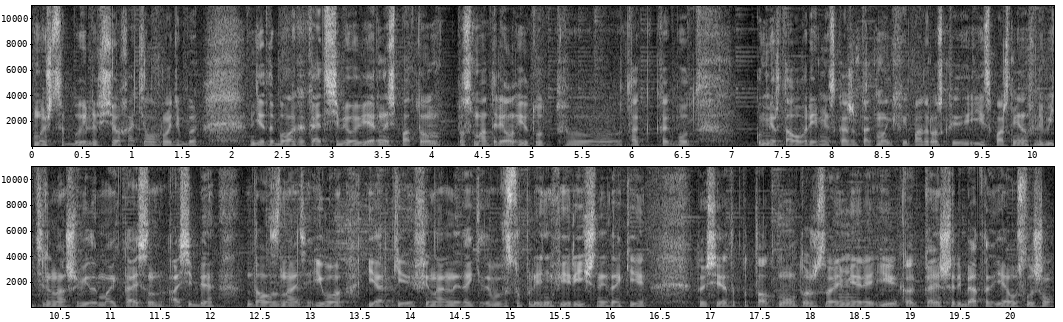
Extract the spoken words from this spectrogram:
мышцы были, все, хотел вроде бы, где-то была какая-то себе уверенность, потом посмотрел, и тут э, так как вот кумир того времени, скажем так, многих и подростков, и спортсменов, любителей нашего вида Майк Тайсон о себе дал знать. Его яркие финальные такие выступления, фееричные такие. То есть это подтолкнуло тоже в своей мере. И, как, конечно, ребята, я услышал,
